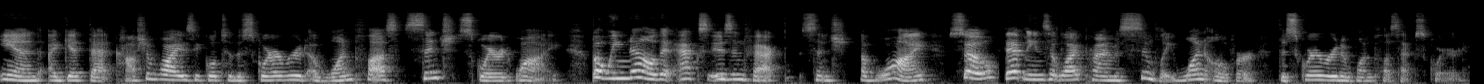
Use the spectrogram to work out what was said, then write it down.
and I get that cosh of y is equal to the square root of 1 plus sinh squared y. But we know that x is in fact sinh of y, so that means that y prime is simply 1 over the square root of 1 plus x squared.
